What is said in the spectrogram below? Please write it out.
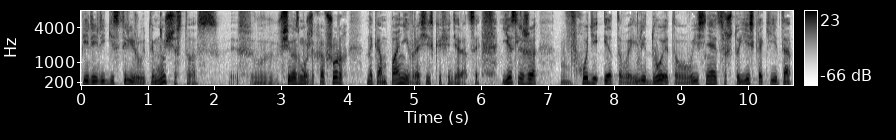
перерегистрируют имущество с всевозможных офшорах на компании в Российской Федерации. Если же в ходе этого или до этого выясняется, что есть какие-то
